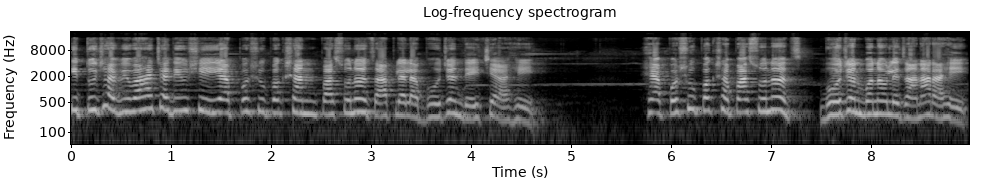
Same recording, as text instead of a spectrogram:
की तुझ्या विवाहाच्या दिवशी या पशुपक्ष्यांपासूनच आपल्याला भोजन द्यायचे आहे. ह्या पशुपक्षापासूनच भोजन बनवले जाणार आहे.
